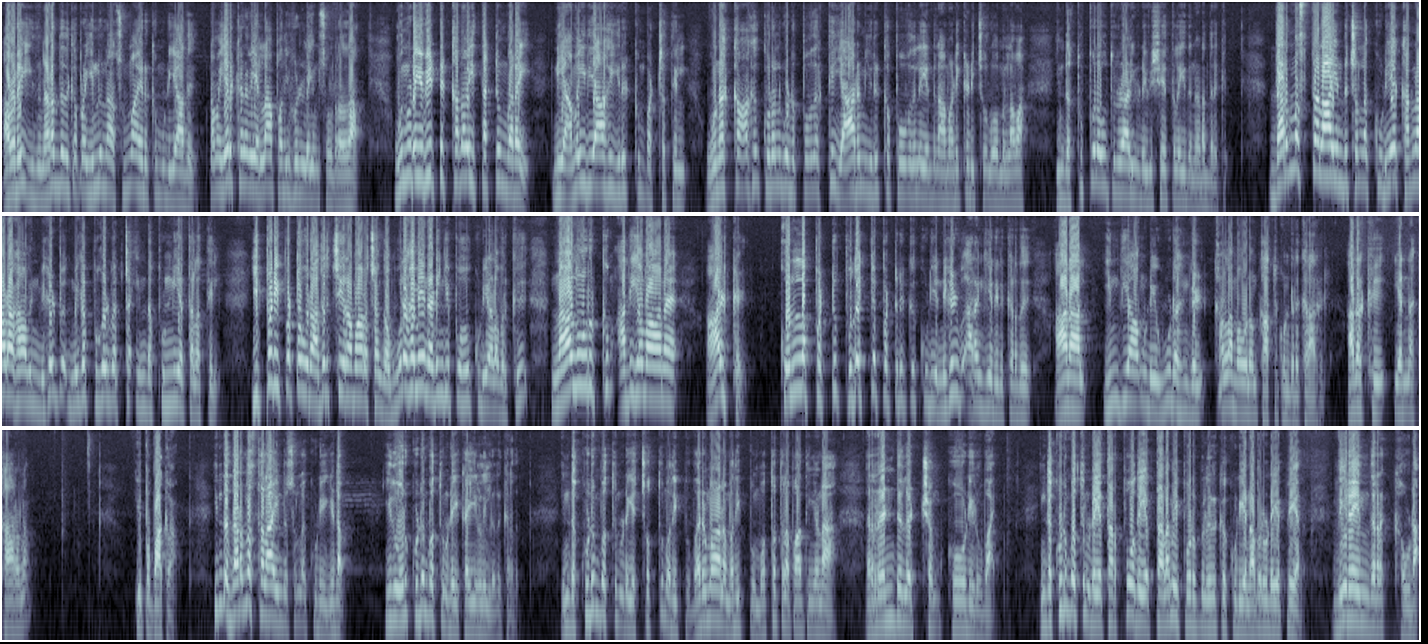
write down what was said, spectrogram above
அவர் இது நடந்ததுக்கு அப்புறம் இன்னும் நான் சும்மா இருக்க முடியாது. நம்ம ஏற்கனவே எல்லா பதிவுகள்லையும் சொல்கிறது தான் உன்னுடைய வீட்டு கதவை தட்டும் வரை நீ அமைதியாக இருக்கும் பட்சத்தில் உனக்காக குரல் கொடுப்பதற்கு யாரும் இருக்க போவதில்லை என்று நாம் அடிக்கடி சொல்வோம் அல்லவா? இந்த துப்புரவு தொழிலாளியுடைய விஷயத்தில் இது நடந்திருக்கு. தர்மஸ்தலா என்று சொல்லக்கூடிய கர்நாடகாவின் மிக மிக புகழ்பெற்ற இந்த புண்ணிய தலத்தில் இப்படிப்பட்ட ஒரு அதிர்ச்சிகரமான சங்கம் உலகமே நடுங்கி போகக்கூடிய அளவிற்கு நானூறுக்கும் அதிகமான ஆட்கள் கொல்லப்பட்டு புதைக்கப்பட்டிருக்கக்கூடிய நிகழ்வு அரங்கேறி இருக்கிறது. ஆனால் இந்தியாவுடைய ஊடகங்கள் கள்ள மௌனம் காத்து கொண்டிருக்கிறார்கள். அதற்கு என்ன காரணம்? இப்போ பார்க்கலாம். இந்த தர்மஸ்தலா என்று சொல்லக்கூடிய இடம் இது ஒரு குடும்பத்தினுடைய கைகளில் இருக்கிறது. இந்த குடும்பத்தினுடைய சொத்து மதிப்பு வருமான மதிப்பு மொத்தத்தில் பார்த்தீங்கன்னா ரெண்டு லட்சம் கோடி ரூபாய். இந்த குடும்பத்தினுடைய தற்போதைய தலைமை பொறுப்பில் இருக்கக்கூடிய நபருடைய பெயர் வீரேந்திர கவுடா.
